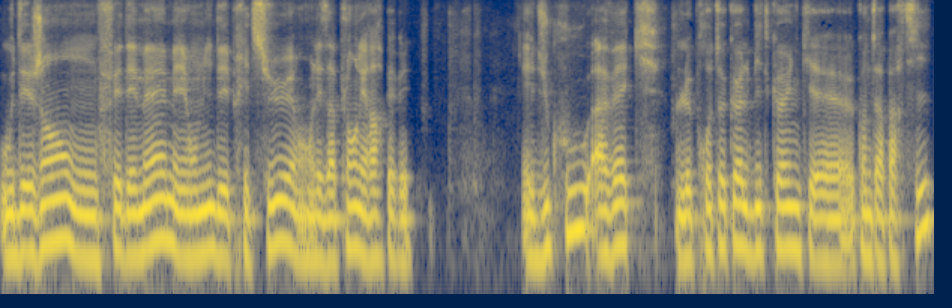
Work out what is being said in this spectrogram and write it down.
où des gens ont fait des mèmes et ont mis des prix dessus en les appelant les rares PP. Et du coup, avec le protocole Bitcoin qui est Counterparty,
